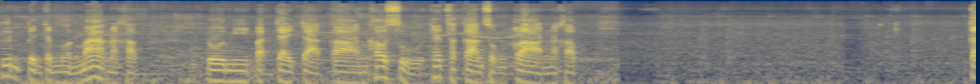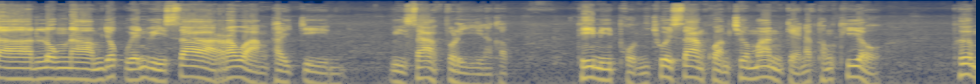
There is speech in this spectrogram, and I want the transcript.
ขึ้นเป็นจำนวนมากนะครับ โดยมีปัจจัยจากการเข้าสู่เทศกาลสงกรานต์นะครับ การลงนามยกเว้นวีซ่าระหว่างไทยจีนวีซ่าฟรีนะครับ ที่มีผลช่วยสร้างความเชื่อมั่นแก่นักท่องเที่ยว เพิ่ม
